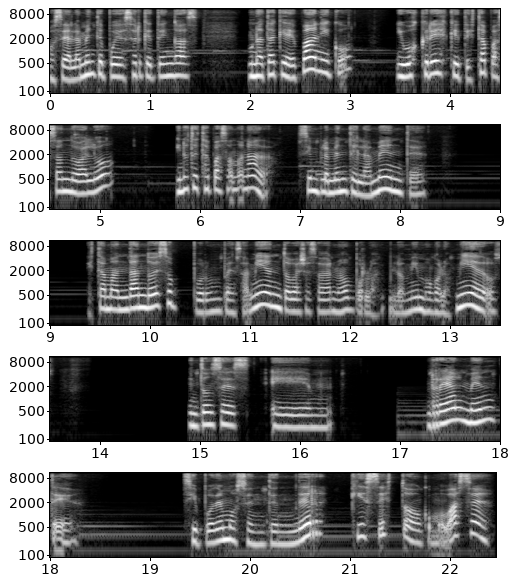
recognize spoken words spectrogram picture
O sea, la mente puede hacer que tengas un ataque de pánico y vos crees que te está pasando algo y no te está pasando nada. Simplemente la mente está mandando eso por un pensamiento, vaya a saber, ¿no? Por lo, mismo con los miedos. Entonces, em, realmente si podemos entender qué es esto como base,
